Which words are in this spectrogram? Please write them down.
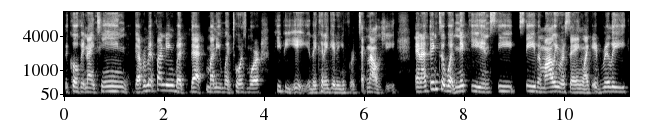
the COVID 19 government funding, but that money went towards more PPE and they couldn't get any for technology. And I think to what Niki and Steve, Steve and Molly were saying, like it really,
